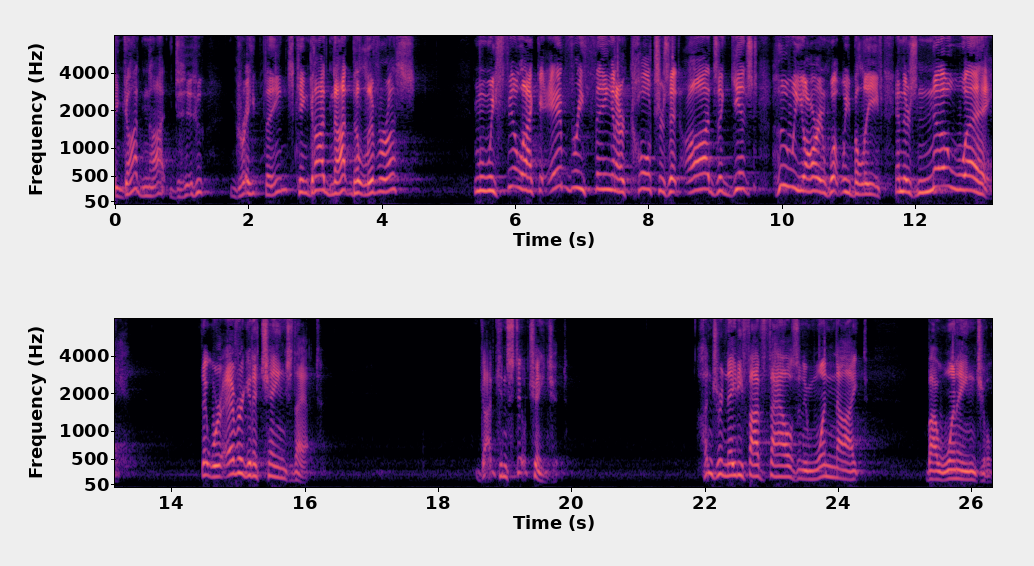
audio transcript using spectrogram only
Can God not do great things? Can God not deliver us? When we feel like everything in our culture is at odds against who we are and what we believe, and there's no way that we're ever going to change that. God can still change it. 185,000 in one night by one angel.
